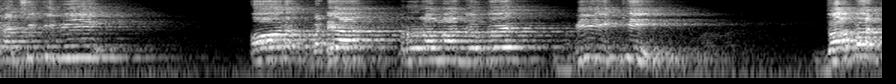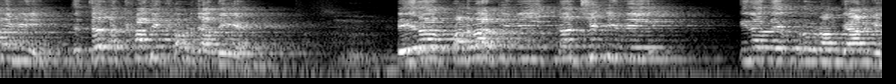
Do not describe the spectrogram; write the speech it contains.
ਕਾਂਚੀ ਟੀਵੀ ਔਰ ਵੱਡਿਆ ਪ੍ਰੋਗਰਾਮਾਂ ਜੋ ਕਿ 20 21 ਦੁਆਬਾ ਟੀਵੀ, ਜਿੱਥੇ ਲੱਖਾਂ ਦੀ ਖਬਰ ਜਾਂਦੀ ਹੈ। ਡੇਰਾ ਪੜਵਾ ਟੀਵੀ ਕਾਂਚੀ ਟੀਵੀ ਇਹਨਾਂ ਦੇ ਪ੍ਰੋਗਰਾਮ ਜਾਣਗੇ।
